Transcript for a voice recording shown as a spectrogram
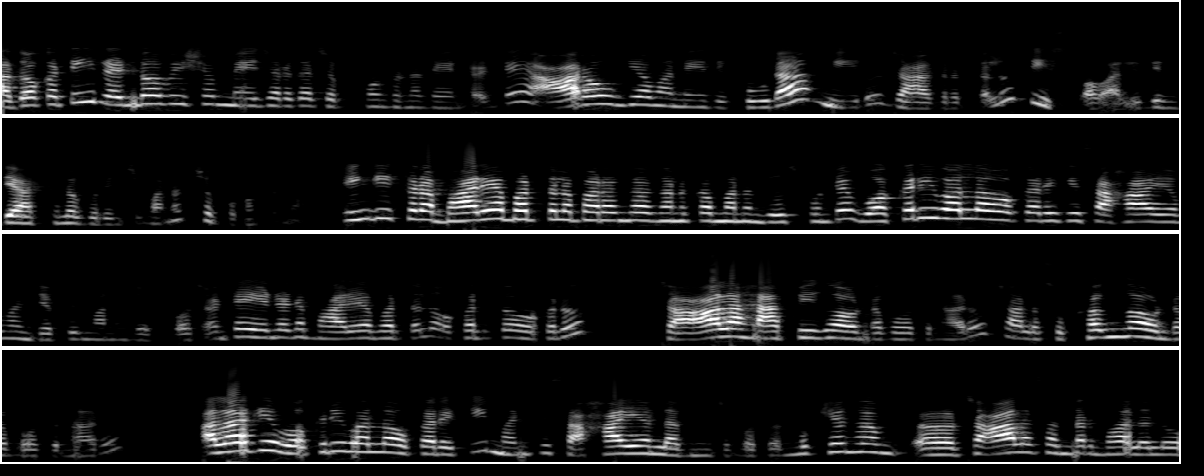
అదొకటి. రెండో విషయం మేజర్గా చెప్పుకుంటున్నది ఏంటంటే ఆరోగ్యం అనేది కూడా మీరు జాగ్రత్తలు తీసుకోవాలి. విద్యార్థుల గురించి మనం చెప్పుకుంటున్నాం. ఇంక ఇక్కడ భార్యాభర్తల పరంగా గనక మనం చూసుకుంటే ఒకరి వల్ల ఒకరికి సహాయం అని చెప్పి మనం చెప్పుకోవచ్చు. అంటే ఏంటంటే భార్యాభర్తలు ఒకరితో ఒకరు చాలా హ్యాపీగా ఉండబోతున్నారు చాలా సుఖంగా ఉండబోతున్నారు. అలాగే ఒకరి వల్ల ఒకరికి మంచి సహాయం లభించబోతుంది. ముఖ్యంగా చాలా సందర్భాలలో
